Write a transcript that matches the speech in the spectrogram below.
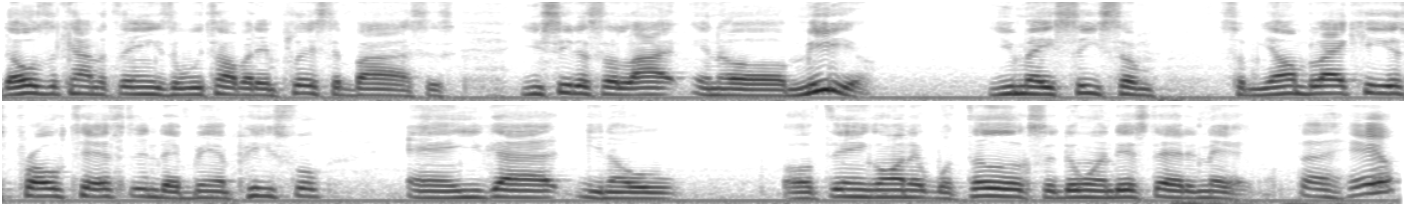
Those are the kind of things that we talk about implicit biases. You see this a lot in uh, media. You may see some some young black kids protesting, they're being peaceful, and you got you know a thing on it where thugs are doing this, that, and that. What the hell?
